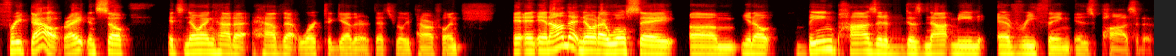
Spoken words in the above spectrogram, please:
freaked out, right? And so it's knowing how to have that work together that's really powerful. And and, and on that note, I will say, um, you know, being positive does not mean everything is positive.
